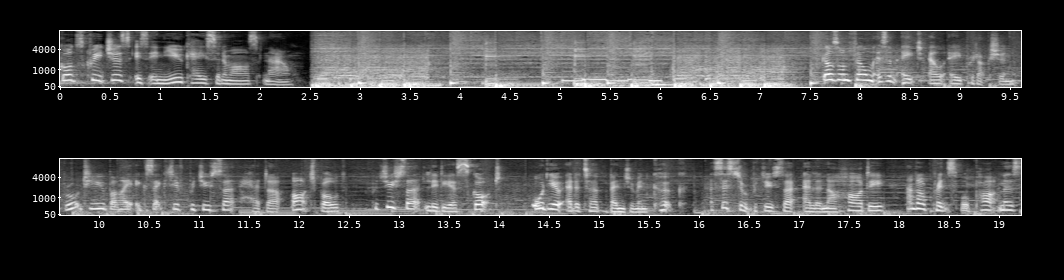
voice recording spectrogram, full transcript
God's Creatures is in UK cinemas now. Girls on Film is an HLA production brought to you by executive producer Hedda Archbold, producer Lydia Scott, audio editor Benjamin Cook, assistant producer Eleanor Hardy, and our principal partners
